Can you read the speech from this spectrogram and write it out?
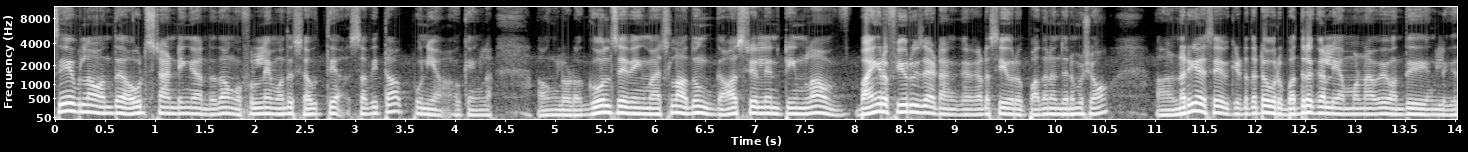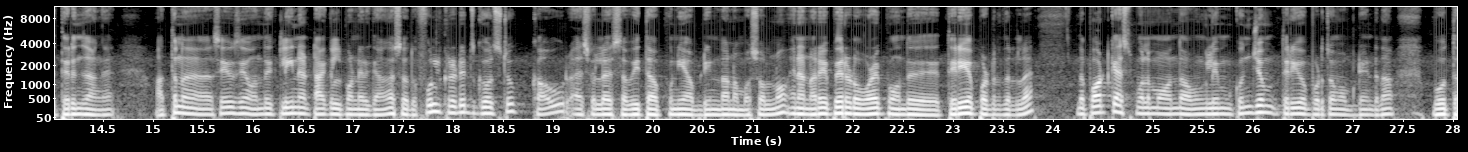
சேவ்லாம் வந்து அவுட்ஸ்டாண்டிங்காக இருந்தது. அவங்க ஃபுல் நேம் வந்து சவித்யா சவிதா புனியா ஓகேங்களா அவங்களோட கோல் சேவிங் மேட்ச்லாம் அதுவும் ஆஸ்திரேலியன் டீம்லாம் பயங்கர ஃபியூரியஸ் ஆகிட்டாங்க கடைசி ஒரு பதினஞ்சு நிமிஷம். நிறைய சேவ் கிட்டத்தட்ட ஒரு பத்ரகாளி அம்மனாவே வந்து எங்களுக்கு தெரிஞ்சாங்க. அத்தனை சேவ்ஸையும் வந்து க்ளீனாக டேக்கிள் பண்ணியிருக்காங்க. ஸோ அது full credits goes to Kaur as well as Savita Punia அப்படின்னு தான் நம்ம சொல்லணும். ஏன்னா நிறைய பேரோட உழைப்பு வந்து தெரியப்படுறதில்ல. இந்த பாட்காஸ்ட் மூலமாக வந்து அவங்களையும் கொஞ்சம் தெரியப்படுத்தும் அப்படின்ட்டு தான் போத்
